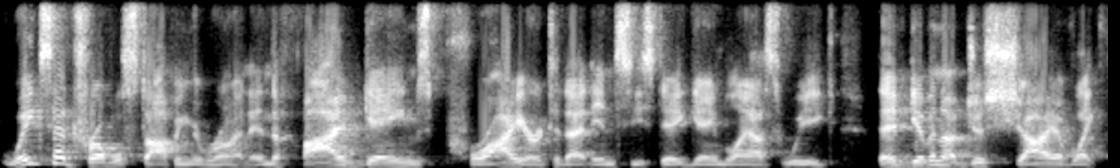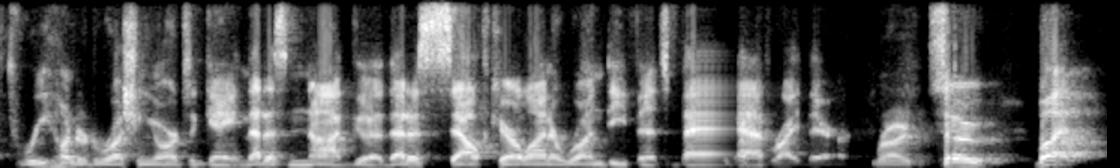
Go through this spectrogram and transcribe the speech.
Wake's had trouble stopping the run in the five games prior to that NC State game last week. They've given up just shy of like 300 rushing yards a game. That is not good. That is South Carolina run defense bad right there. Right. So, but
